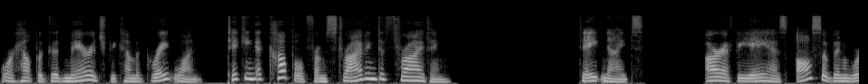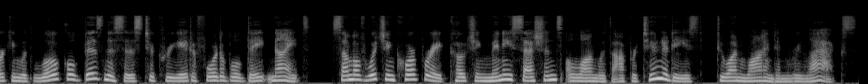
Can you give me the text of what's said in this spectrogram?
or help a good marriage become a great one, taking a couple from striving to thriving. Date nights. RFVA has also been working with local businesses to create affordable date nights, some of which incorporate coaching mini sessions along with opportunities to unwind and relax.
